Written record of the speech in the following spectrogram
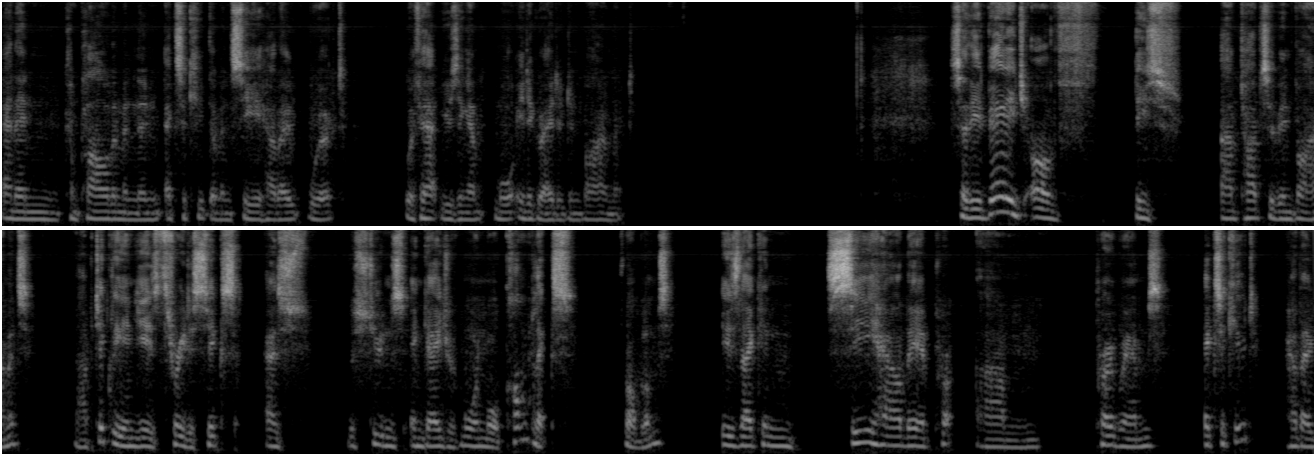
and then compile them and then execute them and see how they worked without using a more integrated environment. So the advantage of these um, types of environments, uh, particularly in years three to six, as the students engage with more and more complex problems, is they can see how their pro um, programs execute, how they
